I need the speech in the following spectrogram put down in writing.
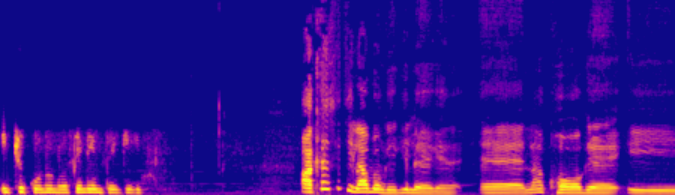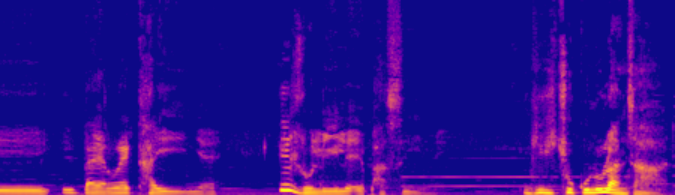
ichugululo selenzekile. Akhe sithi labo ngekile-ke eh nakho-ke i-director yinye. Idlulile ephasini. Ngiyijugulula njani?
